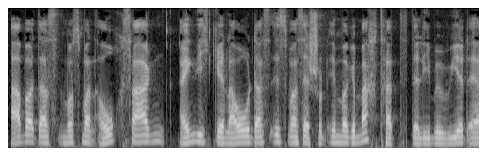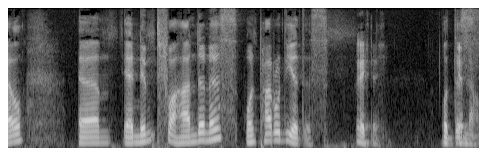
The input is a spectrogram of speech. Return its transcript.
aber das muss man auch sagen, eigentlich genau das ist, was er schon immer gemacht hat, der liebe Weird Al. Ähm, er nimmt Vorhandenes und parodiert es. Richtig. Und das genau.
